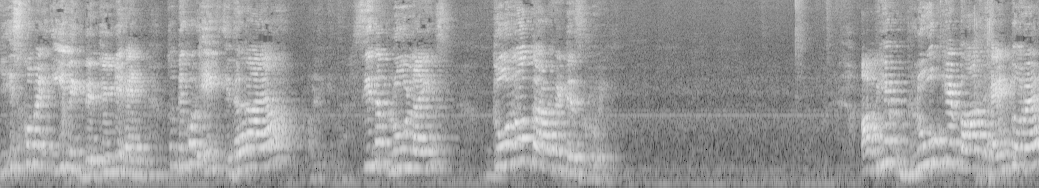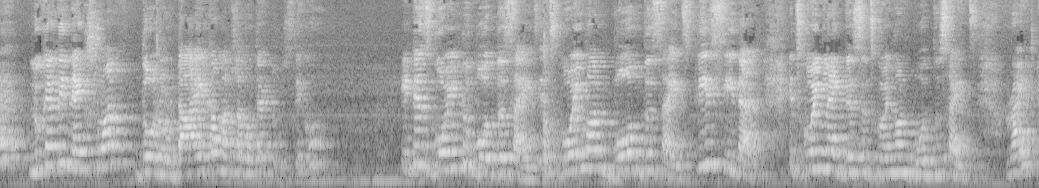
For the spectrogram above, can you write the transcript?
ये इसको मैं ई e लिख देती हूँ, ये एंड तो देखो एक इधर आया और एक इधर। सी द ब्लू लाइंस दोनों तरफ़ इट इज़ ग्रोइंग अब ये ब्लू के बाद एंड हो रहा है। Look at the next one दोनों डाई का मतलब होता है टू देखो। It is going to both the sides it's going on both the sides please see that it's going like this it's going on both the sides right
